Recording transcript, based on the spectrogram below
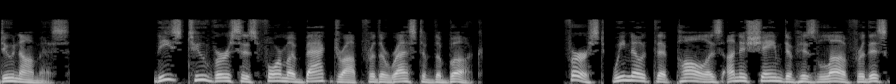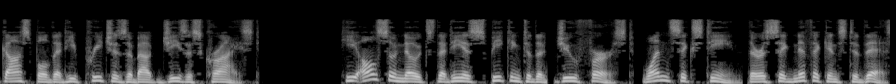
dunamis. These two verses form a backdrop for the rest of the book. First, we note that Paul is unashamed of his love for this gospel that he preaches about Jesus Christ. He also notes that he is speaking to the Jew first. 116 There is significance to this,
